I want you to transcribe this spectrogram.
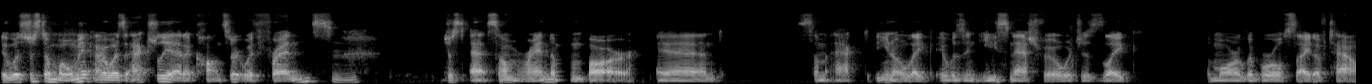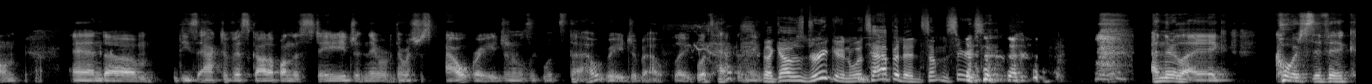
it was just a moment. I was actually at a concert with friends, mm-hmm. just at some random bar, and some act. You know, like it was in East Nashville, which is like the more liberal side of town. Yeah. And um, these activists got up on the stage and they were there was just outrage. And i was like what's the outrage about? Like what's happening? Like i was drinking. What's happening? Something serious. And they're like CoreCivic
